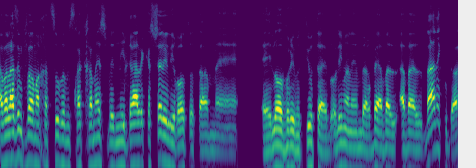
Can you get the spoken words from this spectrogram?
אבל אז הם כבר מחצו במשחק חמש, ונראה לי, קשה לי לראות אותם אה, אה, לא עוברים את טיוטה, הם עולים עליהם בהרבה, אבל, אבל באה הנקודה,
